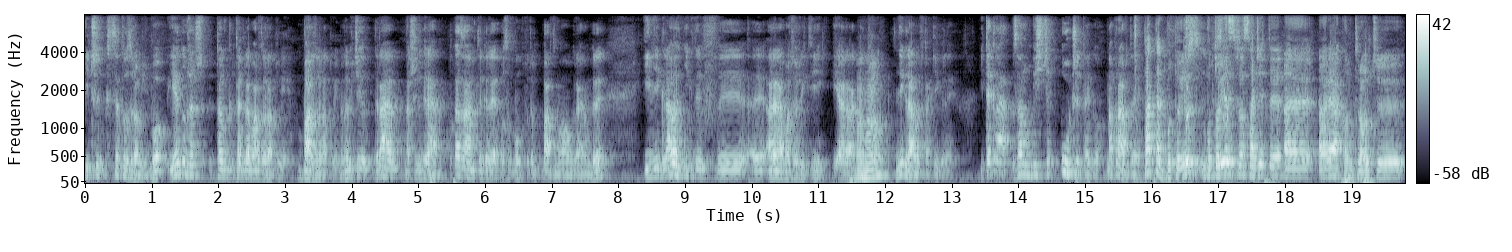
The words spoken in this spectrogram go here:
I czy chcę to zrobić? Bo jedną rzecz ta, ta gra bardzo ratuje. Bardzo ratuje. Mianowicie grałem, znaczy grałem, pokazałem tę grę osobom, które bardzo mało grają w gry i nie grały nigdy w y, Area Majority i Area Control. Nie grały w takie gry. I ta gra zarąbiście uczy tego. Naprawdę. Tak, tak, bo to To jest, jest- bo to jest w zasadzie te e, area control, czy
